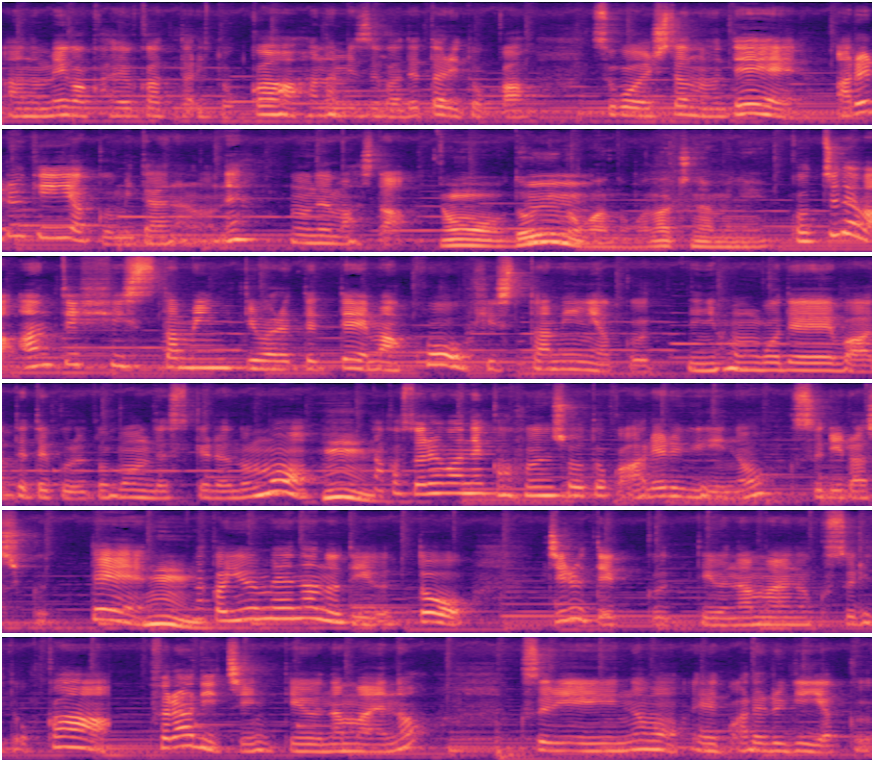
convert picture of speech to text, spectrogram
あの目が痒かったりとか鼻水が出たりとかすごいしたのでアレルギー薬みたいなのをね飲んでました。おうどういうのがあるのかなちなみに。こっちではアンティヒスタミンって言われてて、まあ、抗ヒスタミン薬って日本語では出てくると思うんですけれども、うん。なんかそれがね花粉症とかアレルギーの薬らしくって、うん。なんか有名なので言うとジルテックっていう名前の薬とかプラリチンっていう名前の薬の、えーアレルギー薬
